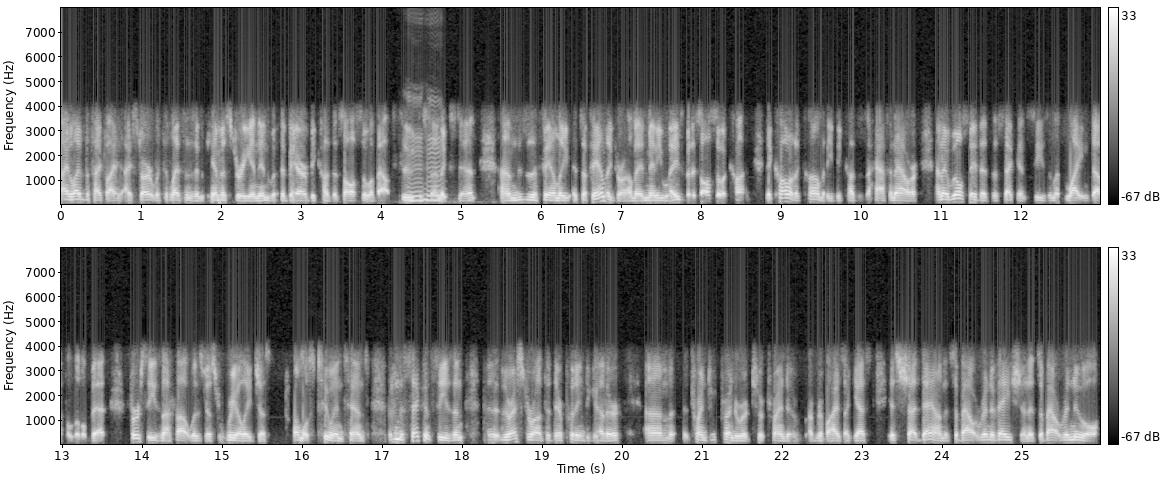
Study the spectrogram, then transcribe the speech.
I love the fact that I, I start with the lessons in chemistry and end with the bear because it's also about food mm-hmm. to some mm-hmm. extent. Um, this is a family. It's a family drama in many ways, but it's also a. Con- they call it a comedy because it's a half an hour. And I will say that the second season has lightened up a little bit. First season I thought was just really just almost too intense. But in the second season, the, the restaurant that they're putting together, um, trying to trying to, trying to revise, I guess, is shut down. It's about renovation. It's about renewal.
